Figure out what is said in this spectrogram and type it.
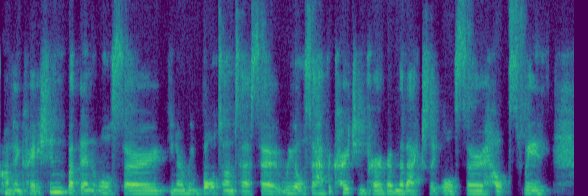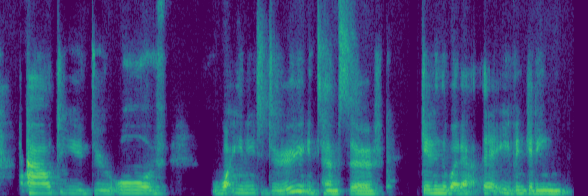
content creation but then also you know we bolt onto so we also have a coaching program that actually also helps with how do you do all of what you need to do in terms of getting the word out there even getting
